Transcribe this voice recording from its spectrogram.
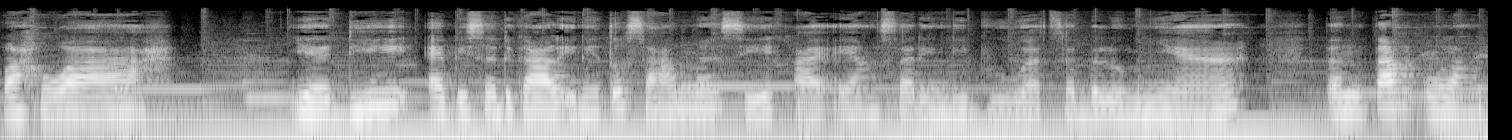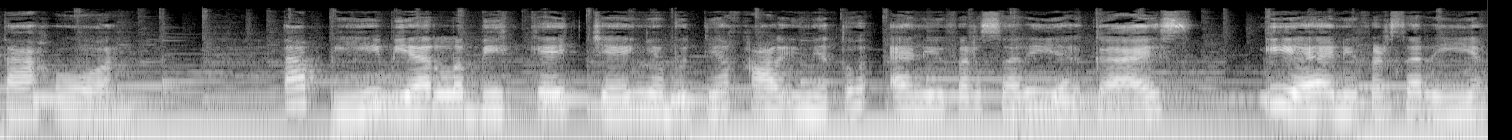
Wah wah, jadi episode kali ini tuh sama sih kayak yang sering dibuat sebelumnya tentang ulang tahun. Tapi biar lebih kece nyebutnya kali ini tuh anniversary ya guys. Iya anniversary.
